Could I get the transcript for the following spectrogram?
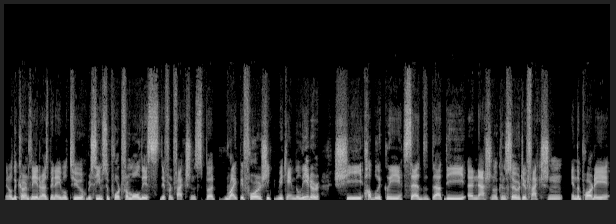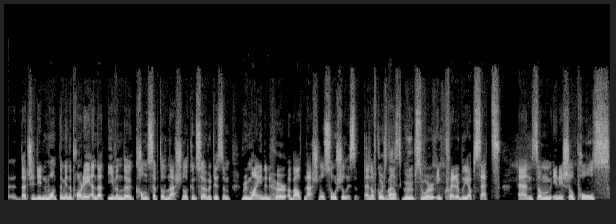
you know, the current leader has been able to receive support from all these different factions. But right before she became the leader, she publicly said that the uh, national conservative faction in the party, uh, that she didn't want them in the party and that even the concept of national conservatism reminded her about national socialism. And of course, wow. these groups were incredibly upset and some initial polls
